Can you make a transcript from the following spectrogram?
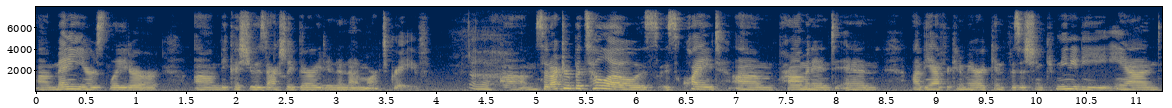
uh, many years later um, because she was actually buried in an unmarked grave. Um, so Dr. Pattillo is, is quite um, prominent in uh, the African American physician community, and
